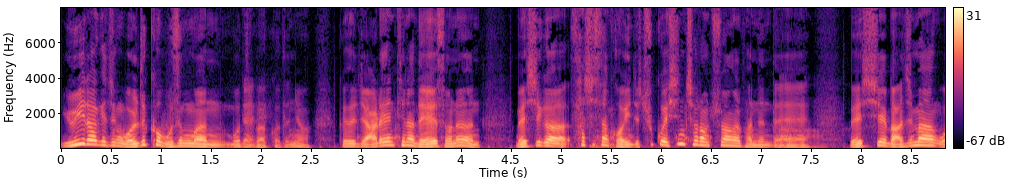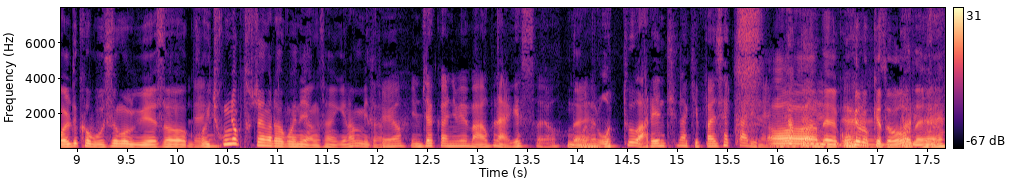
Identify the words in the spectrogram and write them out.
유일하게 지금 월드컵 우승만 못 해봤거든요. 그래서 이제 아르헨티나 내에서는 메시가 사실상 네. 거의 이제 축구의 신처럼 추앙을 받는데 아. 메시의 마지막 월드컵 우승을 위해서 거의 네. 총력 투쟁을 하고 있는 양상이긴 합니다. 그래요? 임 작가님의 마음은 알겠어요. 네. 오늘 옷도 아르헨티나 깃발 색깔이네요. 아, 네, 공교롭게도. 네.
